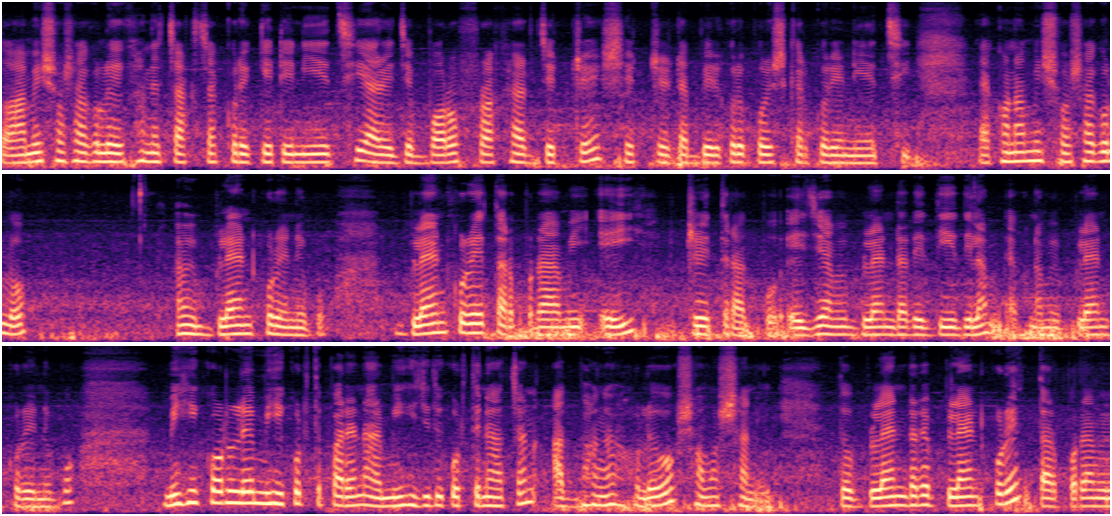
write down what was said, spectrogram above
তো আমি শসাগুলো এখানে চাকচাক করে কেটে নিয়েছি আর এই যে বরফ রাখার যে ট্রে, সে ট্রেটা বের করে পরিষ্কার করে নিয়েছি। এখন আমি শসাগুলো আমি ব্ল্যান্ড করে নেব। ব্ল্যান্ড করে তারপরে আমি এই ট্রেতে রাখব। এই যে আমি ব্লেন্ডারে দিয়ে দিলাম এখন আমি ব্লেন্ড করে নেব। মিহি করলে মিহি করতে পারেন, আর মিহি যদি করতে না চান, আধ ভাঙা হলেও সমস্যা নেই। তো ব্ল্যান্ডারে ব্ল্যান্ড করে তারপরে আমি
